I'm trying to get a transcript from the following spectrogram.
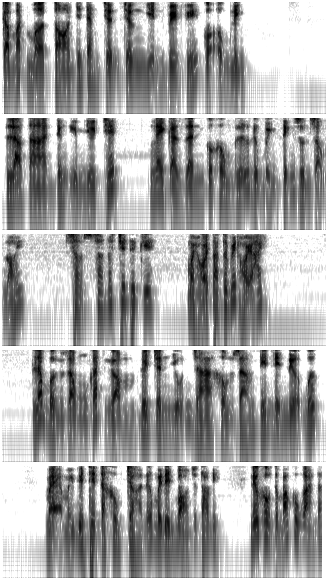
cả mắt mở to như đang trợn trừng nhìn về phía của ông Linh. Lão ta đứng im như chết, ngay cả dần cũng không giữ được bình tĩnh run giọng nói. Sao, sao nó chết thế kia? Mày hỏi ta tao biết hỏi ai? Lão bực giọng gắt gầm, đôi chân nhũn ra không dám tiến lên nửa bước. Mẹ mày biết thế ta không chở nữa, mày đến bỏ cho tao đi. Nếu không tao báo công an đó.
